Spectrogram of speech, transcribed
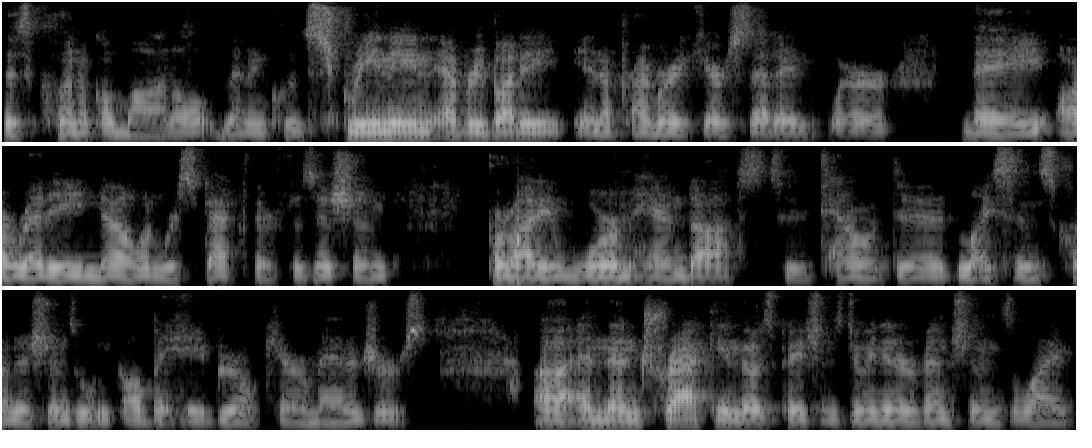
This clinical model that includes screening everybody in a primary care setting where they already know and respect their physician, providing warm handoffs to talented licensed clinicians, what we call behavioral care managers, uh, and then tracking those patients, doing interventions like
